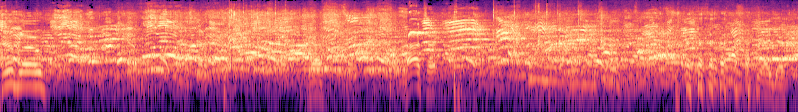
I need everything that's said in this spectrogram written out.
Two blue. Yes. That's it. yeah, he did.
